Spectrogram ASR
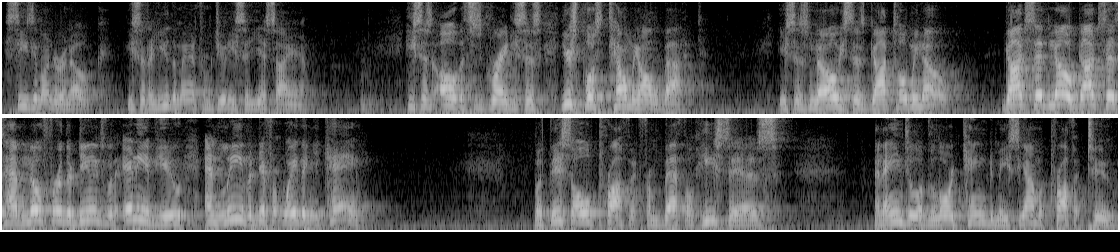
he sees him under an oak. He said, Are you the man from Judah? He said, Yes, I am. He says, Oh, this is great. He says, You're supposed to tell me all about it. He says, No. He says, God told me no. God said no. God says, Have no further dealings with any of you and leave a different way than you came. But this old prophet from Bethel, he says, an angel of the Lord came to me. See, I'm a prophet too.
